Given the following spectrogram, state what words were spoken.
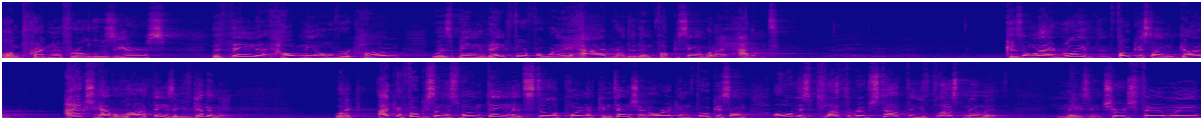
um, pregnant for all those years? The thing that helped me overcome was being thankful for what I had rather than focusing on what I hadn't. Because when I really focused on God, I actually have a lot of things that you've given me. Like, I can focus on this one thing that's still a point of contention, or I can focus on all this plethora of stuff that you've blessed me with amazing church family,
